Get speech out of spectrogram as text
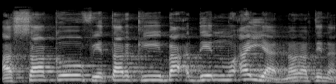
asaku fitarki ba'din muayyan. Naon artina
